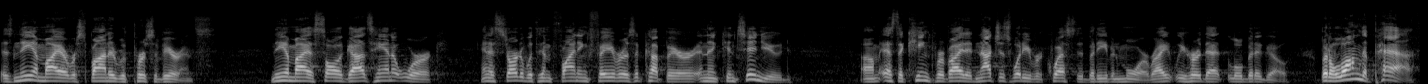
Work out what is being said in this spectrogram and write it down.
is Nehemiah responded with perseverance. Nehemiah saw God's hand at work, and it started with him finding favor as a cupbearer, and then continued um, as the king provided not just what he requested, but even more, right? We heard that a little bit ago. But along the path,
